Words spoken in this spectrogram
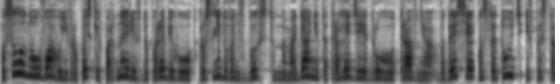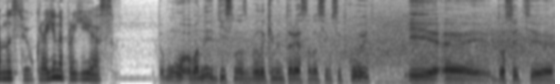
Посилену увагу європейських партнерів до перебігу розслідувань вбивств на Майдані та трагедії 2 травня в Одесі констатують і в представництві України при ЄС. Тому вони дійсно з великим інтересом за цим слідкують і е, досить е,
